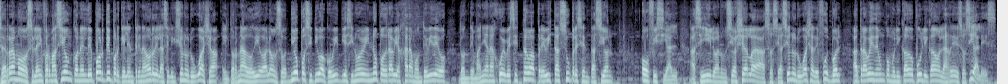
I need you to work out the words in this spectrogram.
Cerramos la información con el deporte porque el entrenador de la selección uruguaya, el tornado Diego Alonso, dio positivo a COVID-19 y no podrá viajar a Montevideo, donde mañana jueves estaba prevista su presentación oficial. Así lo anunció ayer la Asociación Uruguaya de Fútbol a través de un comunicado publicado en las redes sociales.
